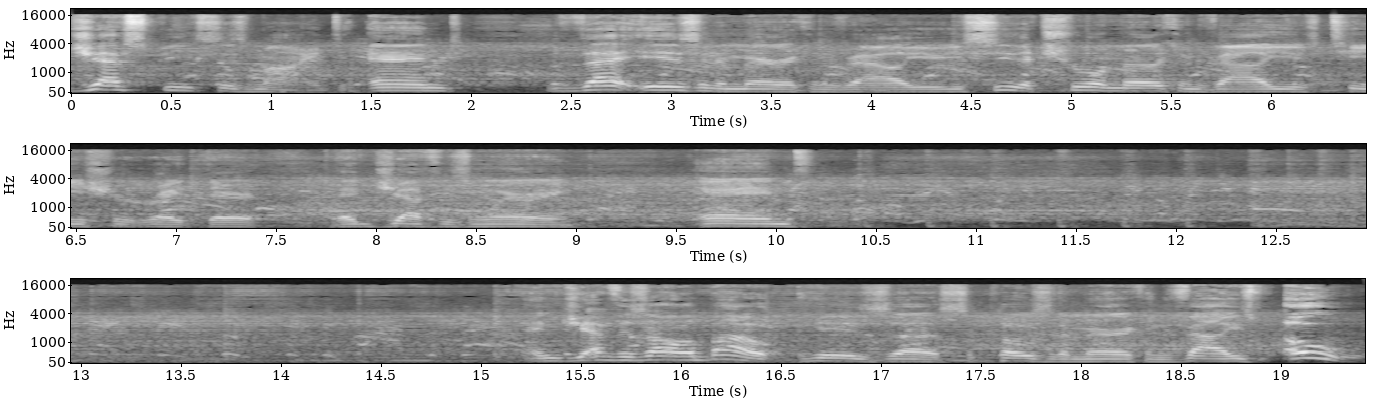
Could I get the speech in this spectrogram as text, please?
Jeff speaks his mind. And that is an American value. You see the true American values t shirt right there that Jeff is wearing. And. And Jeff is all about his uh, supposed American values. Oh!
